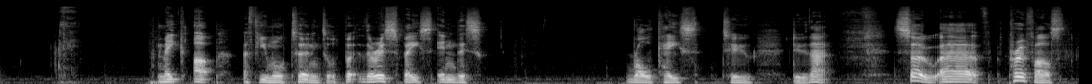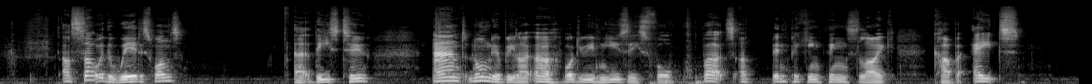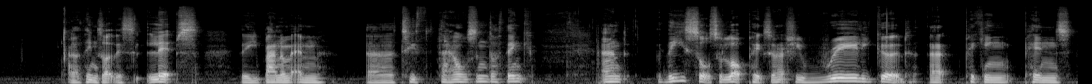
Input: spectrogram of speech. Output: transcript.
make up a few more turning tools. But there is space in this roll case to do that. So, uh, profiles. I'll start with the weirdest ones, uh, these two. And normally I'll be like, oh, what do you even use these for? But I've been picking things like Kaba 8, uh, things like this Lips, the Banham M uh, 2000, I think. And these sorts of lock picks are actually really good at picking pins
